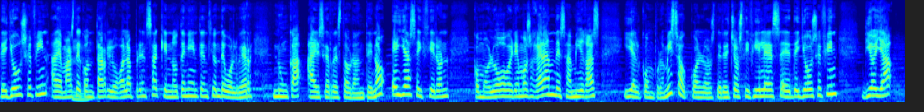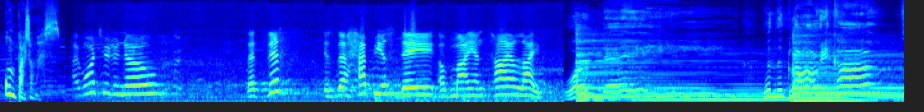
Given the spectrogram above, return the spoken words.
de Josephine, además de mm. contar luego a la prensa que no tenía intención de volver nunca a ese restaurante. ¿no? Ellas se hicieron, como luego veremos, grandes amigas y el compromiso con los derechos civiles eh, de Josephine dio ya un paso más. I want you to know that this is the happiest day of my entire life. One day when the glory comes,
